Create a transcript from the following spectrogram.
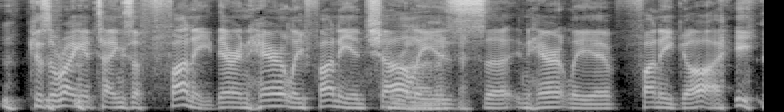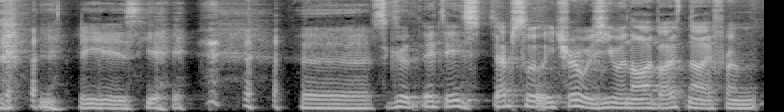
Because orangutans are funny. They're inherently funny, and Charlie Right, okay. is uh, inherently a funny guy. He is, yeah. Uh, it's good. It is absolutely true, as you and I both know from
